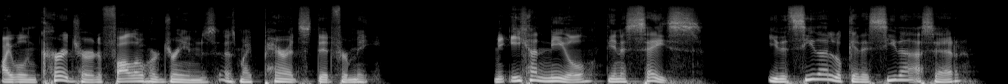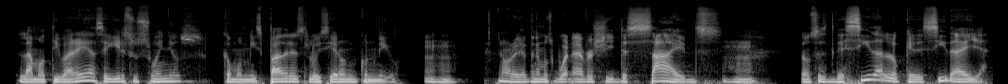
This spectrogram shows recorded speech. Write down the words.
I will encourage her to follow her dreams as my parents did for me. Mi hija Neil tiene seis, y decida lo que decida hacer, la motivaré a seguir sus sueños como mis padres lo hicieron conmigo. Ahora ya tenemos whatever she decides. Entonces decida lo que decida ella.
